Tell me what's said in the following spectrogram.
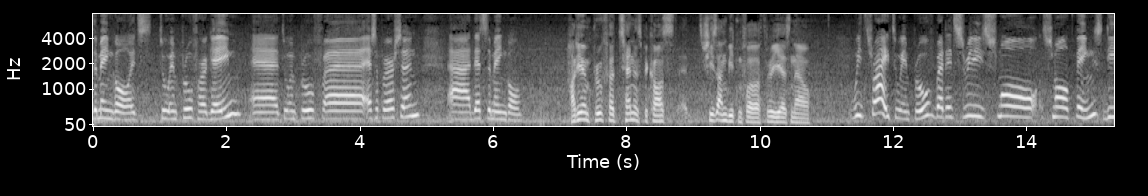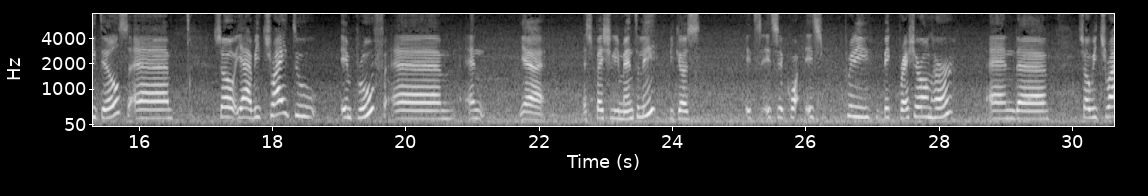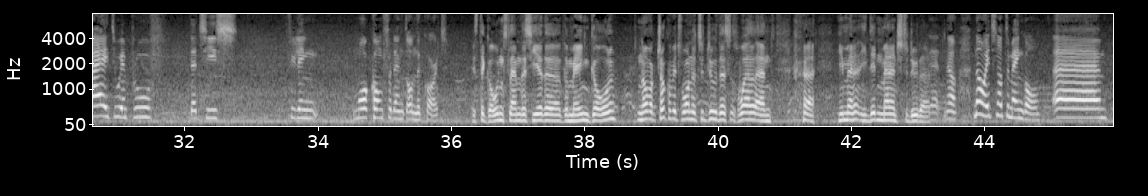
the main goal. It's to improve her game, uh, to improve uh, as a person. that's the main goal. How do you improve her tennis? Because she's unbeaten for three years now. We try to improve, but it's really small, small things, details. Um, so yeah, we try to improve, um, and yeah, especially mentally because it's it's a it's pretty big pressure on her, and uh, so we try to improve that she's feeling more confident on the court. Is the Golden Slam this year the, the main goal? Novak Djokovic wanted to do this as well, and he man- he didn't manage to do that. no, no, it's not the main goal. Um,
